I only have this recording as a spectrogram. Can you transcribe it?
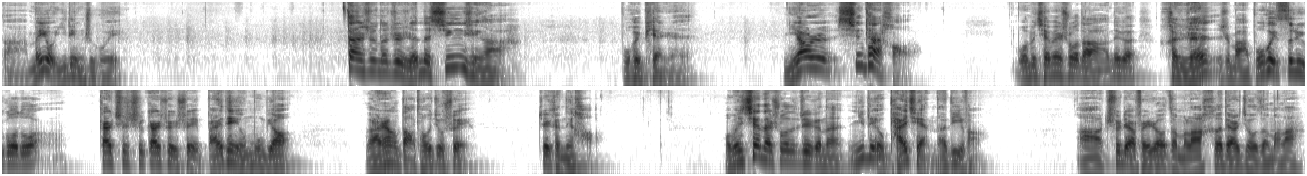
啊，没有一定之规。但是呢，这人的心情啊，不会骗人。你要是心态好，我们前面说的啊，那个狠人是吧？不会思虑过多。该吃吃，该睡睡，白天有目标，晚上倒头就睡，这肯定好。我们现在说的这个呢，你得有排遣的地方啊，吃点肥肉怎么了？喝点酒怎么了？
